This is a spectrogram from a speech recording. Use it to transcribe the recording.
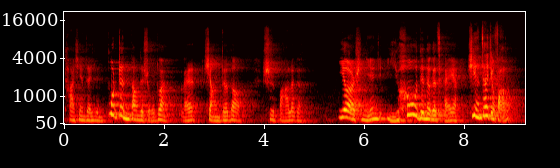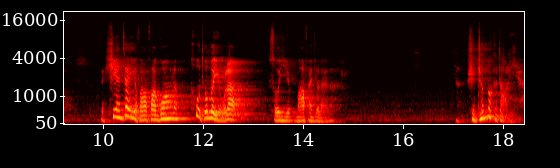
他现在用不正当的手段来想得到，是把那个一二十年以后的那个财呀，现在就发了。现在一发发光了，后头没有了，所以麻烦就来了。是这么个道理呀。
